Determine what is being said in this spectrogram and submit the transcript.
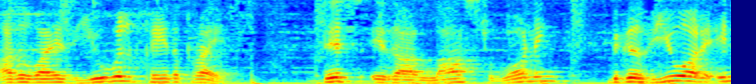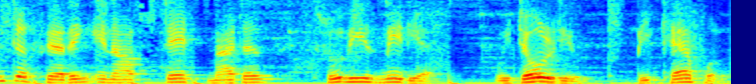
otherwise, you will pay the price. This is our last warning because you are interfering in our state matters through these media. We told you, be careful.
